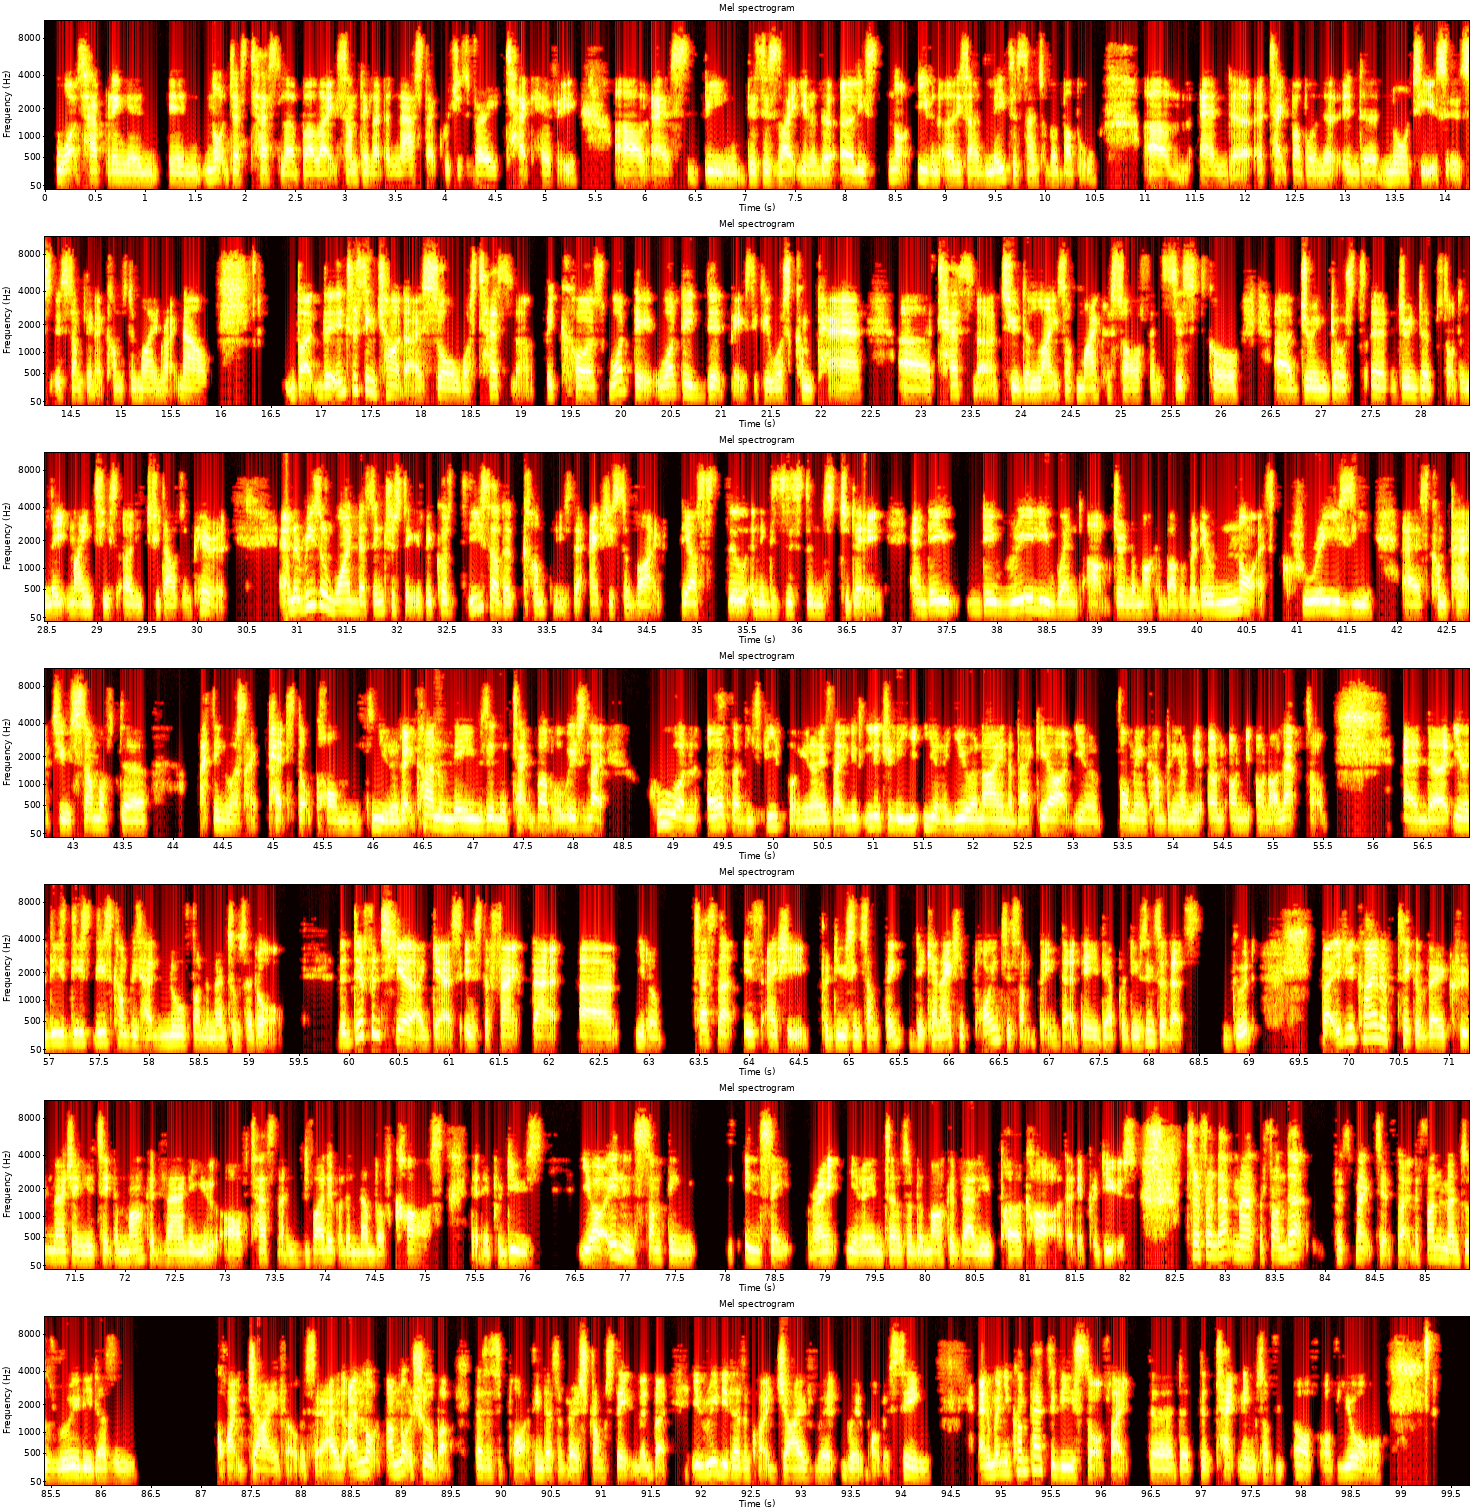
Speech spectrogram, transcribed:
what's happening in, in not just Tesla, but like something like the Nasdaq, which is very tech heavy, uh, as being this is like you know the early, not even early sign, later signs of a bubble, um, and uh, a tech bubble in the in the noughties is is something that comes to mind right now. But the interesting chart that I saw was Tesla because what they what they did basically was compare uh, Tesla to the likes of Microsoft and Cisco uh, during those uh, during the sort of late nineties, early two thousand period. And the reason why that's interesting is because these are the companies that actually survived. They are still in existence today, and they they really went up during the market bubble, but they were not as crazy as compared to some of the I think it was like pets.com, you know, that kind of names in the tech bubble, which is like, who on earth are these people? You know, it's like literally, you know, you and I in the backyard, you know, forming a company on your, on, on, on our laptop. And, uh, you know, these, these, these companies had no fundamentals at all. The difference here, I guess, is the fact that, uh, you know, Tesla is actually producing something. They can actually point to something that they, they're producing. So that's good. But if you kind of take a very crude measure, you take the market value of Tesla and divide it by the number of cars that they produce, you're in, in something insane, right? You know, in terms of the market value per car that they produce. So from that, ma- from that perspective, like the fundamentals really doesn't quite jive, I would say. I, am not, I'm not sure about that's a support. I think that's a very strong statement, but it really doesn't quite jive with, with what we're seeing. And when you compare to these sort of like the, the, the tech names of, of, of your,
